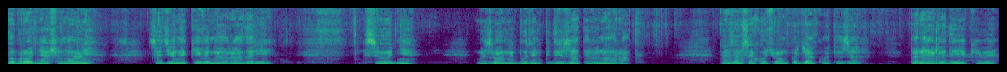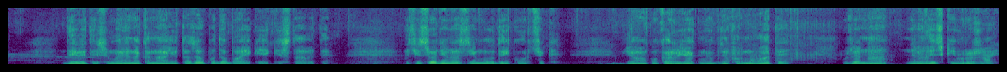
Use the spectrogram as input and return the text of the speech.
Доброго дня, шановні садівники виноградарі. Сьогодні ми з вами будемо підрізати виноград. Перш за все хочу вам подякувати за перегляди, які ви дивитесь у мене на каналі, та за вподобайки, які ставите. Значить, сьогодні у нас є молодий корчик. Я вам покажу, як ми будемо формувати вже на невеличкий врожай.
